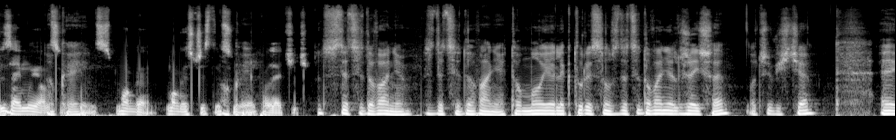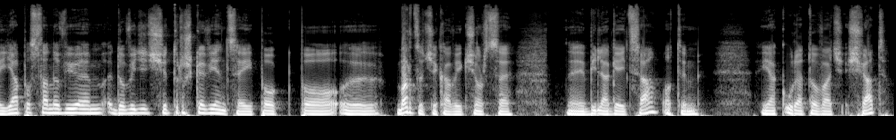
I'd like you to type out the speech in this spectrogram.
y, zajmująco, okay. więc mogę, mogę z czystym okay. sumieniem polecić. Zdecydowanie, zdecydowanie. To moje lektury są zdecydowanie lżejsze, oczywiście. E, ja postanowiłem dowiedzieć się troszkę więcej po, po y, bardzo ciekawej książce Billa Gatesa o tym, jak uratować świat.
